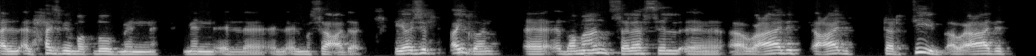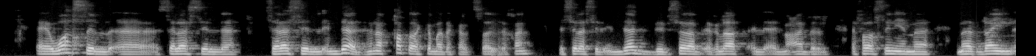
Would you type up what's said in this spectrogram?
الحجم المطلوب من من المساعدات. يجب أيضا آه، ضمان سلاسل آه، أو اعاده إعادة ترتيب أو إعادة وصل سلاسل سلاسل الإمداد. هناك قطع كما ذكرت سابقا. لسلاسل الإمداد بسبب إغلاق المعابر الفلسطينية ما ما بين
